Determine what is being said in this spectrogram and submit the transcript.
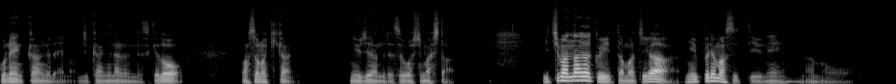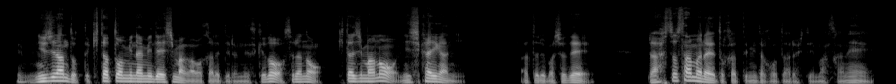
5年間ぐらいの時間になるんですけど、まあ、その期間、ニュージーランドで過ごしました。一番長く行った町がニュープレマスっていうね、あの、ニュージーランドって北と南で島が分かれてるんですけど、それの北島の西海岸に当たる場所で、ラストサムライとかって見たことある人いますかね？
